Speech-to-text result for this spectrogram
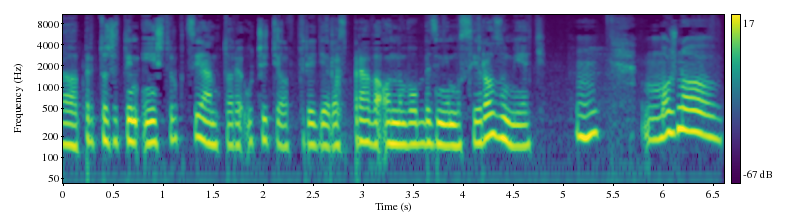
Uh, pretože tým inštrukciám, ktoré učiteľ v triede rozpráva, ono vôbec nemusí rozumieť. Mm. Možno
